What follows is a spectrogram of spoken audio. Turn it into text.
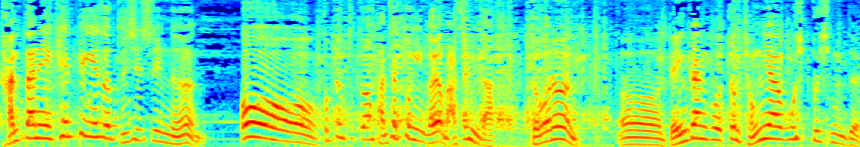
간단히 캠핑에서 드실 수 있는 어 뚜껑 반찬통인가요? 맞습니다. 저거는 어, 냉장고 좀 정리하고 싶으신 분들,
